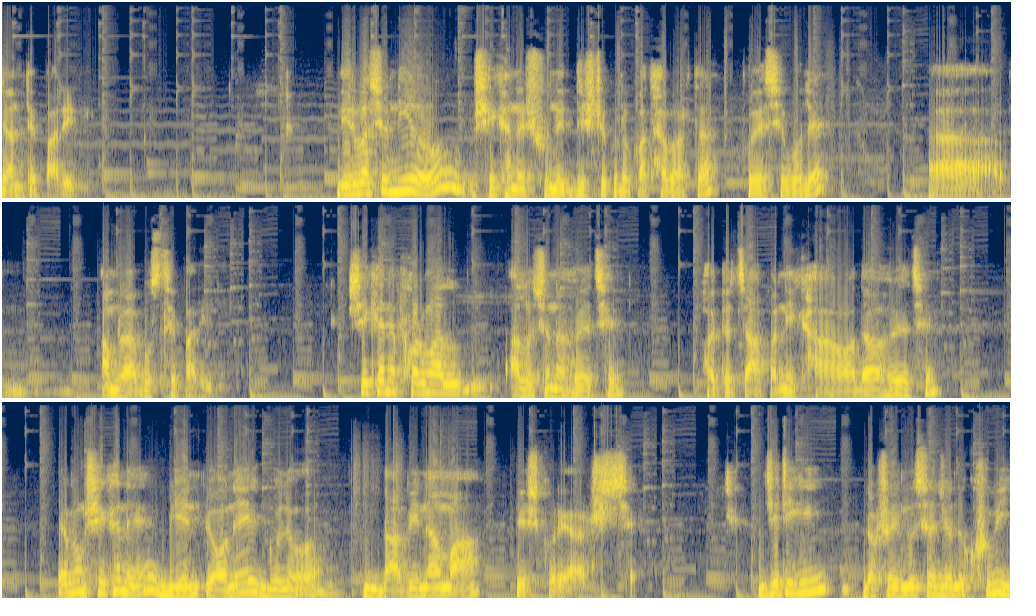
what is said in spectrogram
জানতে পারিনি। নির্বাচন নিয়েও সেখানে সুনির্দিষ্ট কোনো কথাবার্তা হয়েছে বলে আমরা বুঝতে পারিনি। সেখানে ফর্মাল আলোচনা হয়েছে, হয়তো চা পানি খাওয়া দাওয়া হয়েছে। এবং সেখানে বিএনপি অনেকগুলো দাবিনামা পেশ করে আসছে, যেটি কি ডক্টর ইউনুসের জন্য খুবই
